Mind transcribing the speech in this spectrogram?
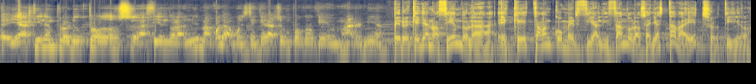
eh, ya tienen productos haciendo la misma cosa, pues te quedas un poco que, madre mía. Pero es que ya no haciéndola, es que estaban comercializándola, o sea, ya estaba hecho, tío.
